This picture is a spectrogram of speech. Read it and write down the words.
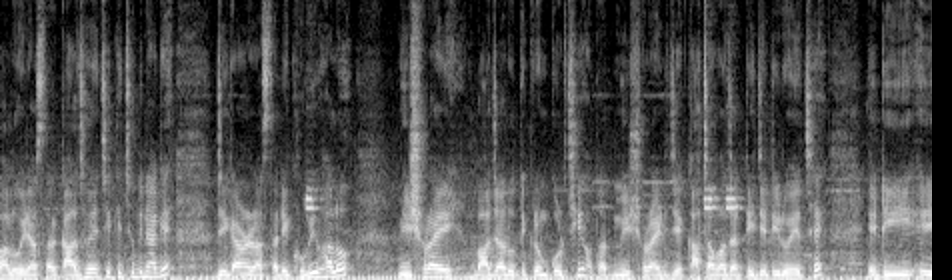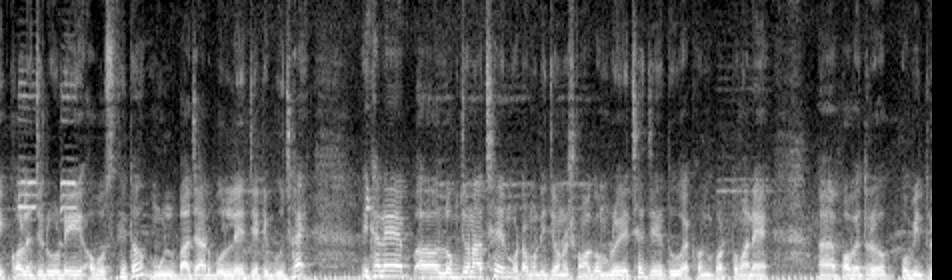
ভালো। ওই রাস্তার কাজ হয়েছে কিছুদিন আগে, যে কারণে রাস্তাটি খুবই ভালো। মিশরাই বাজার অতিক্রম করছি, অর্থাৎ মিশরাইয়ের যে কাঁচা বাজারটি যেটি রয়েছে, এটি এই কলেজ রোডে অবস্থিত, মূল বাজার বললে যেটি বোঝায়। এখানে লোকজন আছে, মোটামুটি জনসমাগম রয়েছে, যেহেতু এখন বর্তমানে পবিত্র পবিত্র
